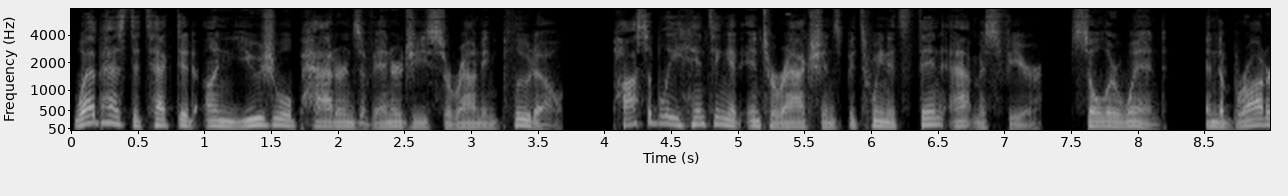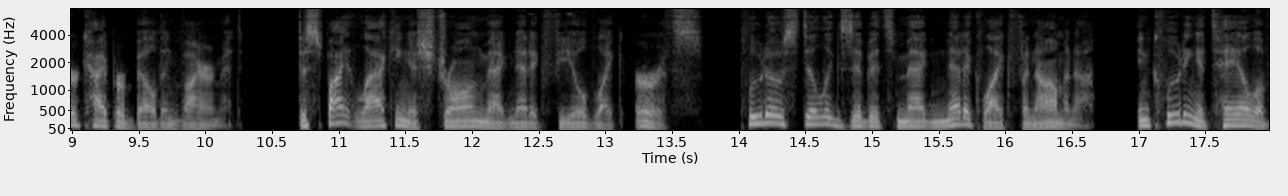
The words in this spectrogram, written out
Webb has detected unusual patterns of energy surrounding Pluto, possibly hinting at interactions between its thin atmosphere, solar wind, and the broader Kuiper Belt environment. Despite lacking a strong magnetic field like Earth's, Pluto still exhibits magnetic-like phenomena, including a tail of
